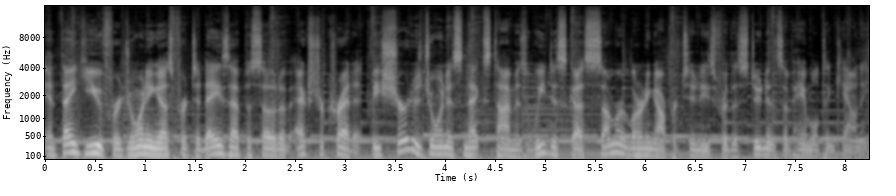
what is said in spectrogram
And thank you for joining us for today's episode of Extra Credit. Be sure to join us next time as we discuss summer learning opportunities for the students of Hamilton County.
